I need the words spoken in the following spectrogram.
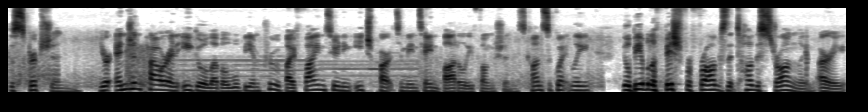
Description. Your engine power and ego level will be improved by fine-tuning each part to maintain bodily functions. Consequently, you'll be able to fish for frogs that tug strongly. Alright.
